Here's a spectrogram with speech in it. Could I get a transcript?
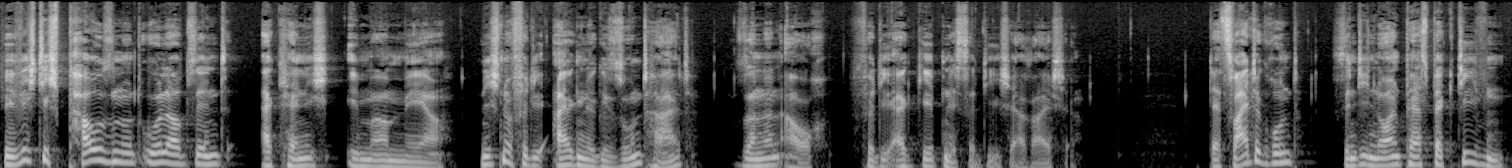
Wie wichtig Pausen und Urlaub sind, erkenne ich immer mehr. Nicht nur für die eigene Gesundheit, sondern auch für die Ergebnisse, die ich erreiche. Der zweite Grund sind die neuen Perspektiven,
